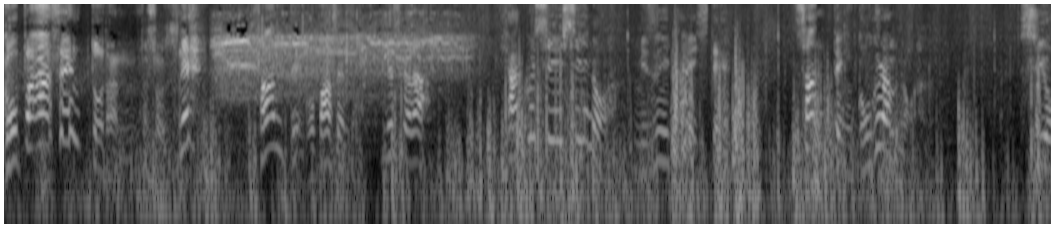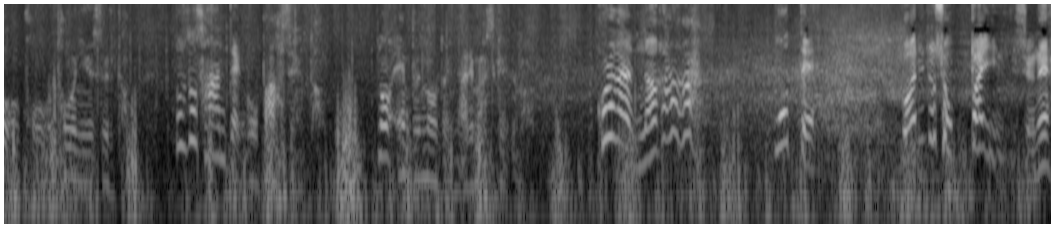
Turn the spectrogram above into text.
5%なんだそうですね。3.5%ですから 100cc の水に対して 3.5g の塩をこう投入すると。そうすると3.5%の塩分濃度になりますけれども。これがなかなか持って割としょっぱいんですよね。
